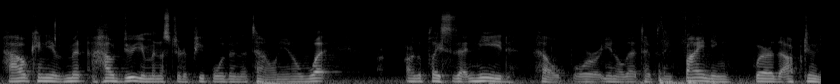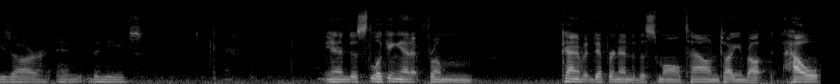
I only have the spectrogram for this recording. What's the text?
how can you how do you minister to people within the town? You know, what are the places that need help, or you know that type of thing. Finding where the opportunities are and the needs. and just looking at it from kind of a different end of the small town, talking about how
